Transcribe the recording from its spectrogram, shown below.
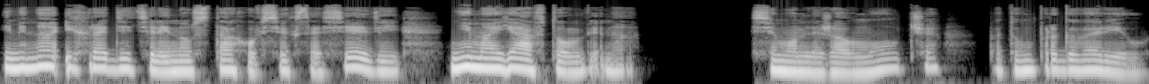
имена их родителей на устах у всех соседей, не моя в том вина. Симон лежал молча, потом проговорил.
